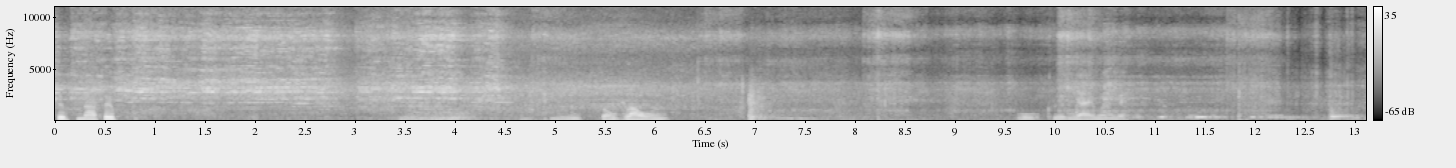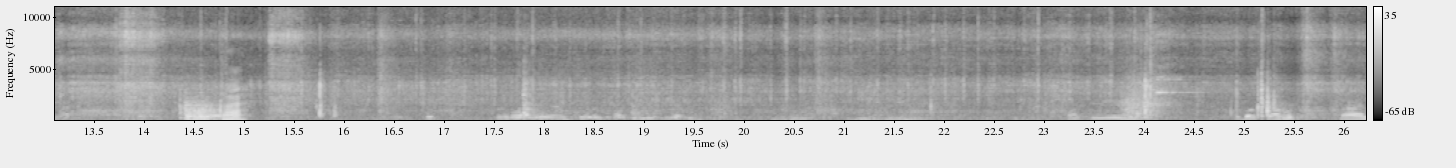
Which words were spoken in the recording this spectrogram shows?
ตึบหนาตึบ ของเรา โอ้ เครื่องใหญ่มากเลยฮะบดสรุปบาน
